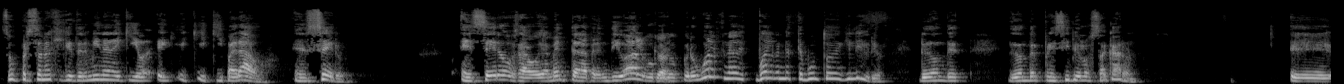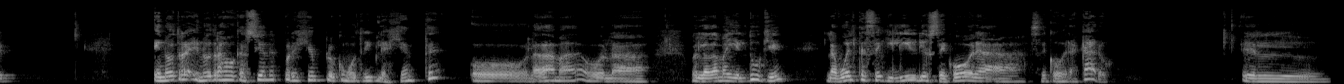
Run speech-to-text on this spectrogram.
son personajes que terminan equiva- equi- equiparados, en cero. En cero, o sea, obviamente han aprendido algo, Claro. pero, pero vuelven, a, vuelven a este punto de equilibrio, de donde, de donde al principio los sacaron. Eh, en, otra, en otras ocasiones, por ejemplo, como Triple Agente o la dama o la, o la dama y el duque, la vuelta a ese equilibrio se cobra, se cobra caro. El,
